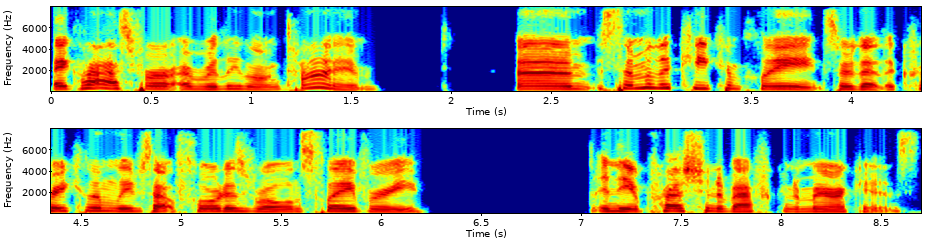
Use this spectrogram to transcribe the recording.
a class for a really long time. Um, some of the key complaints are that the curriculum leaves out Florida's role in slavery and the oppression of African Americans.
